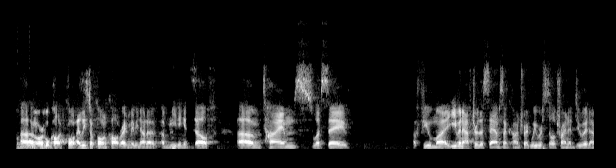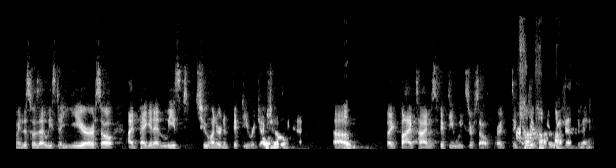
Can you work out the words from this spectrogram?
oh, uh, or we'll call it phone, at least a phone call, right? Maybe not a, a meeting itself. Um, times, let's say, a few months, even after the Samsung contract, we were still trying to do it. I mean, this was at least a year, so I'd peg it at least 250 rejections. Oh, no. um, oh. Like five times 50 weeks or so, right? To give a rough estimate.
